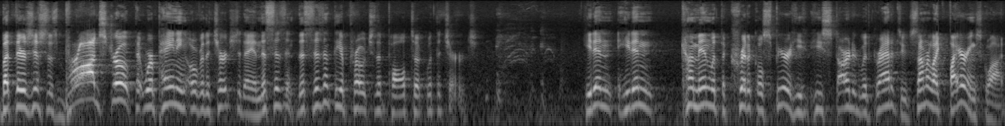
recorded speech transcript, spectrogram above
But there's just this broad stroke that we're painting over the church today, and this isn't, this isn't the approach that Paul took with the church. He didn't, he didn't come in with the critical spirit, he, he started with gratitude. Some are like firing squad.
